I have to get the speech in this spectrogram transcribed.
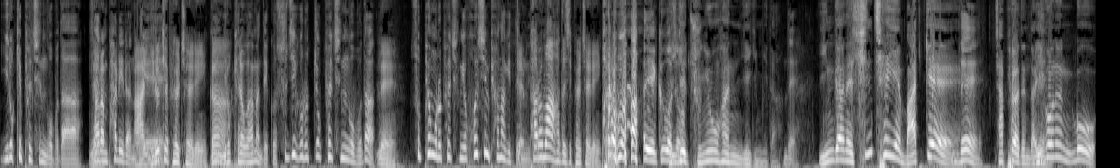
이렇게 펼치는 것보다 네. 사람 팔이라는 아 게 이렇게 펼쳐야 되니까. 네, 이렇게라고 하면 안 되고 수직으로 쭉 펼치는 것보다 네. 수평으로 펼치는 게 훨씬 편하기 네, 때문에 파로마 하듯이 펼쳐야 되니까. 파로마 예 그거죠. 이게 중요한 얘기입니다. 네. 인간의 신체에 맞게 네. 잡혀야 된다. 예. 이거는 뭐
